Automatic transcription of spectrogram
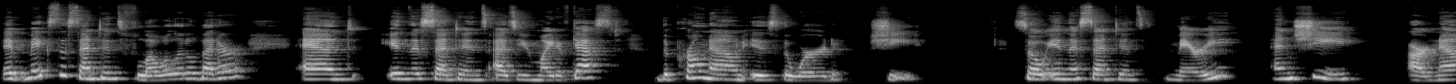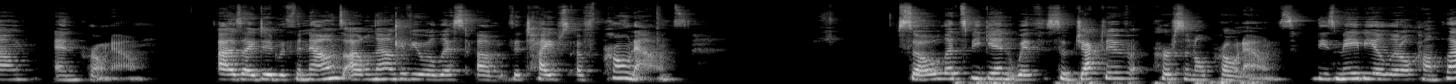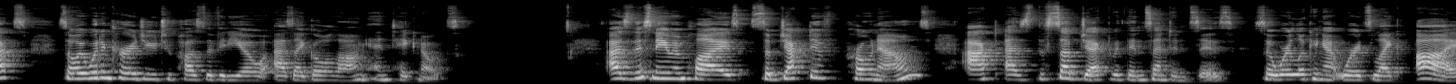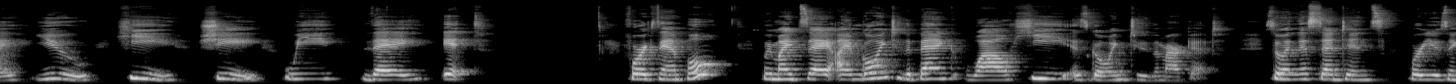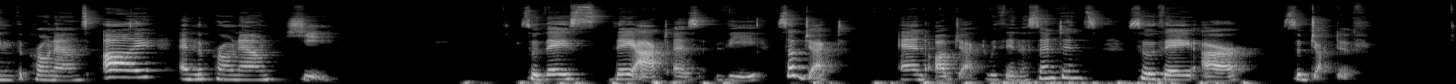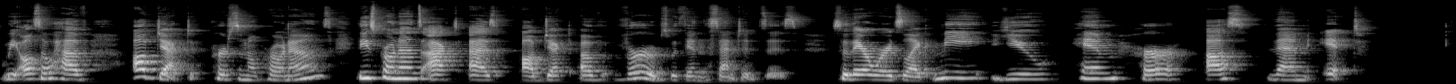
It makes the sentence flow a little better. And in this sentence, as you might have guessed, the pronoun is the word she. So in this sentence, Mary and she are noun and pronoun. As I did with the nouns, I will now give you a list of the types of pronouns. So let's begin with subjective personal pronouns. These may be a little complex, so I would encourage you to pause the video as I go along and take notes. As this name implies, subjective pronouns act as the subject within sentences. So we're looking at words like I, you, he, she, we, they, it. For example, we might say, I am going to the bank while he is going to the market. So in this sentence, we're using the pronouns I and the pronoun he. So they, they act as the subject and object within the sentence, so they are subjective. We also have object personal pronouns. These pronouns act as object of verbs within the sentences. So they are words like me, you, him, her, us, them, it.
